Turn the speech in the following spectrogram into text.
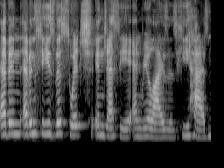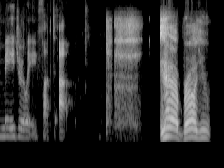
evan evan sees this switch in jesse and realizes he has majorly fucked up. Yeah bro you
